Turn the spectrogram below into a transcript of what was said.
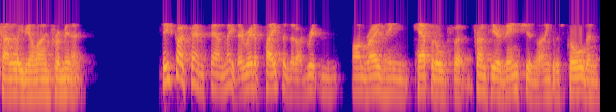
can't leave you alone for a minute. These guys came and found me. They read a paper that I'd written on raising capital for Frontier Ventures, I think it was called, and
